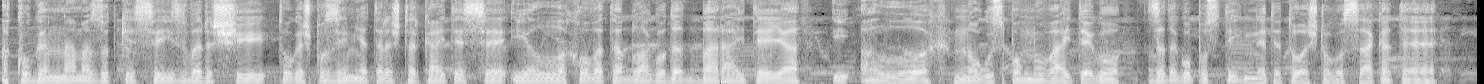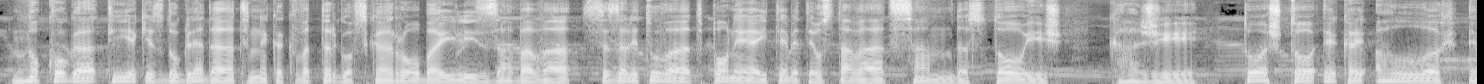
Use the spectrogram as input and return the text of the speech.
А кога намазот ке се изврши, тогаш по земјата раштаркајте се и Аллаховата благодат барајте ја и Аллах многу спомнувајте го, за да го постигнете тоа што го сакате. Но кога тие ќе здогледаат некаква трговска роба или забава, се залетуваат по неја и тебе те оставаат сам да стоиш. Кажи, тоа што е кај Аллах е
